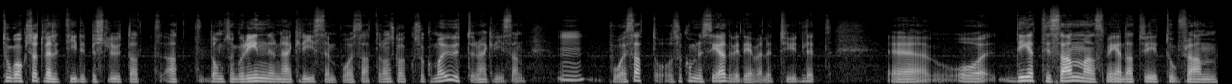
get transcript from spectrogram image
tog också ett väldigt tidigt beslut att, att de som går in i den här krisen på Esato, de ska också komma ut ur den här krisen mm. på Esato. Och så kommunicerade vi det väldigt tydligt. Eh, och det tillsammans med att vi tog fram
